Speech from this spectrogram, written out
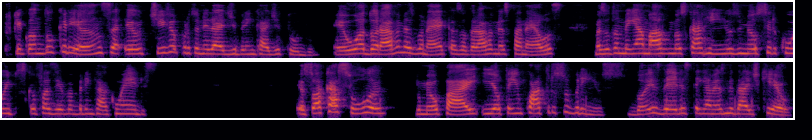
Porque quando criança, eu tive a oportunidade de brincar de tudo. Eu adorava minhas bonecas, adorava minhas panelas, mas eu também amava meus carrinhos e meus circuitos que eu fazia para brincar com eles. Eu sou a caçula do meu pai e eu tenho quatro sobrinhos. Dois deles têm a mesma idade que eu.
